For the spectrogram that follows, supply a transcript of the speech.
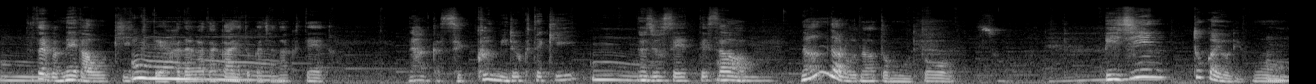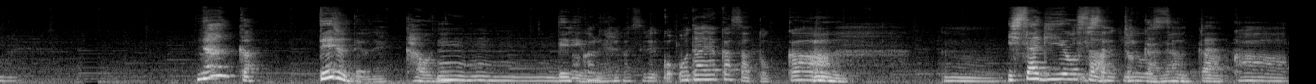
うん。例えば目が大きくうん。て肌が高いとかじゃなくて、なんかすっごい魅力的うん。な女性ってさ、うん。なんだろうなと思うとね。美人とかよりも、うん。なんか出るんだよね顔に。うんうんうん出るよね。気がする。こう穏やかさとか、うん。うん。潔さとかなんか。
